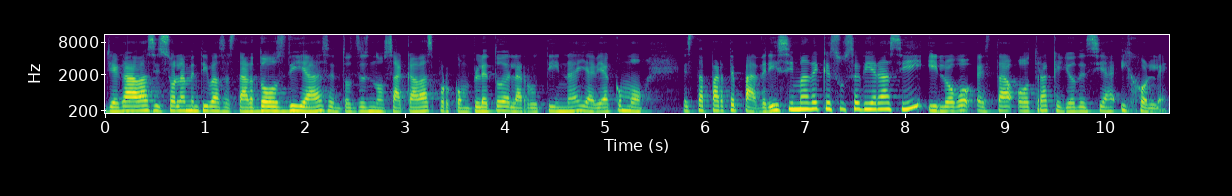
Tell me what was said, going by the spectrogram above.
llegabas y solamente ibas a estar dos días, entonces nos sacabas por completo de la rutina y había como esta parte padrísima de que sucediera así y luego esta otra que yo decía, híjole,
